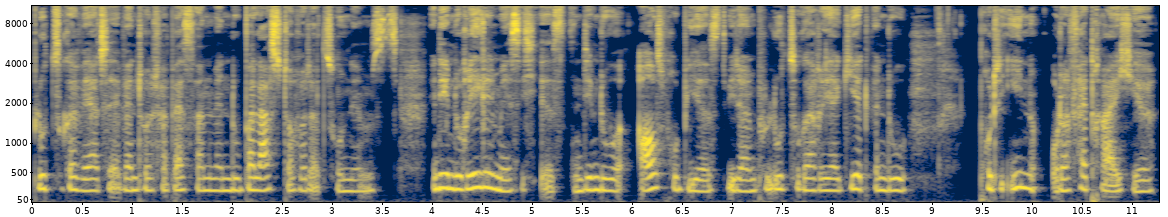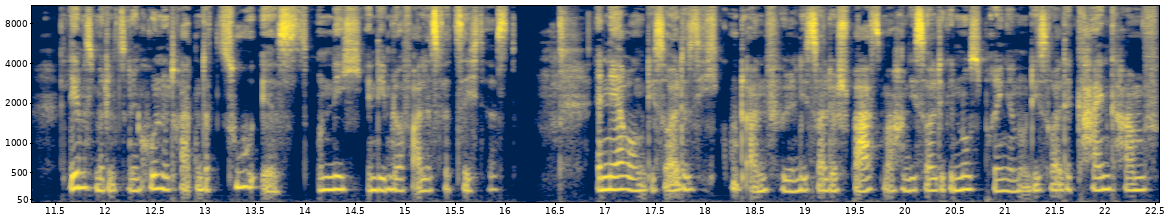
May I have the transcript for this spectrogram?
Blutzuckerwerte eventuell verbessern, wenn du Ballaststoffe dazu nimmst, indem du regelmäßig isst, indem du ausprobierst, wie dein Blutzucker reagiert, wenn du Protein- oder fettreiche Lebensmittel zu den Kohlenhydraten dazu isst und nicht, indem du auf alles verzichtest. Ernährung, die sollte sich gut anfühlen, die sollte Spaß machen, die sollte Genuss bringen und die sollte kein Kampf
